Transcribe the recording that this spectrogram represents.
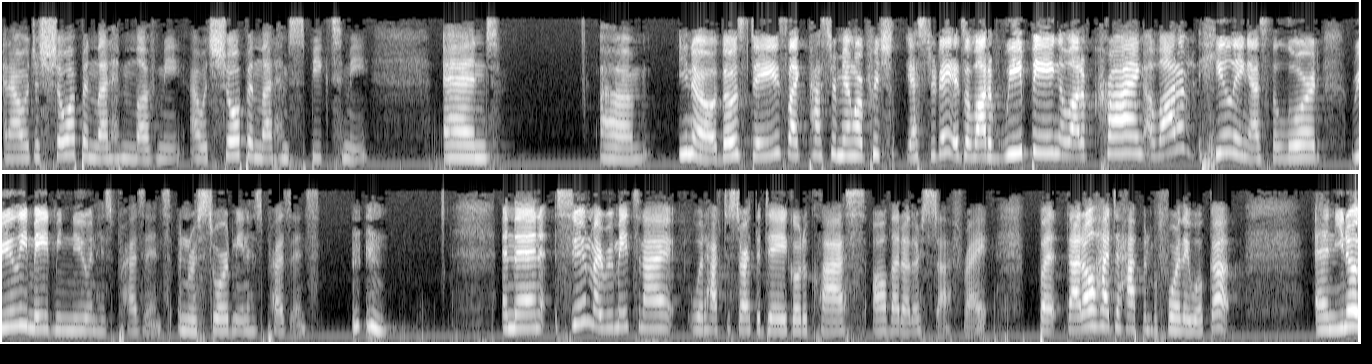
and I would just show up and let Him love me. I would show up and let Him speak to me, and, um, you know, those days, like Pastor Myungwa preached yesterday, it's a lot of weeping, a lot of crying, a lot of healing as the Lord really made me new in His presence and restored me in His presence. and then soon my roommates and I would have to start the day, go to class, all that other stuff, right? But that all had to happen before they woke up. And you know,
